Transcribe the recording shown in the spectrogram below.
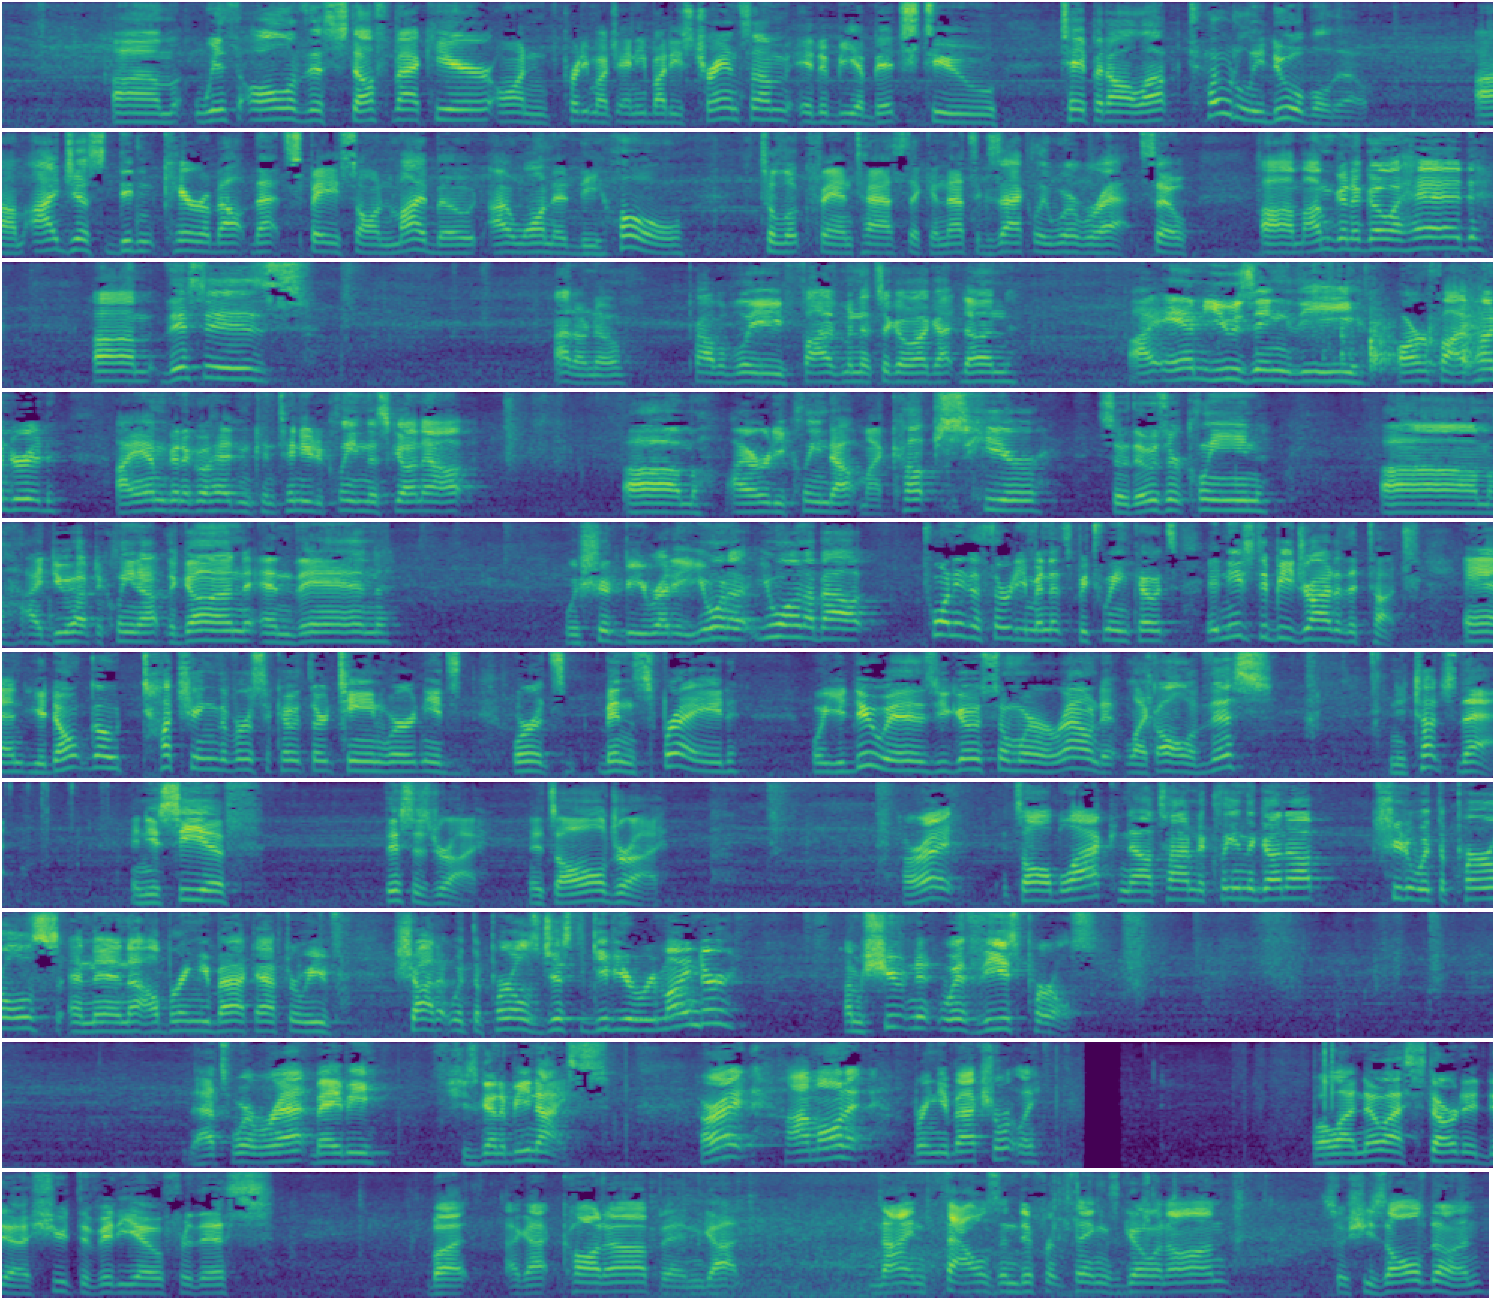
Um, with all of this stuff back here on pretty much anybody's transom, it'd be a bitch to tape it all up. Totally doable though. Um, I just didn't care about that space on my boat. I wanted the hull to look fantastic and that's exactly where we're at. So um, I'm gonna go ahead. Um, this is, I don't know, probably five minutes ago I got done. I am using the R500. I am gonna go ahead and continue to clean this gun out. Um, I already cleaned out my cups here, so those are clean. Um, I do have to clean out the gun and then we should be ready. You want to you want about 20 to 30 minutes between coats. It needs to be dry to the touch. And you don't go touching the VersaCoat 13 where it needs where it's been sprayed what you do is you go somewhere around it like all of this and you touch that and you see if this is dry. It's all dry. All right, it's all black. Now time to clean the gun up, shoot it with the pearls, and then I'll bring you back after we've shot it with the pearls. Just to give you a reminder, I'm shooting it with these pearls. that's where we're at, baby. She's gonna be nice. All right, I'm on it. Bring you back shortly. Well, I know I started to shoot the video for this, but I got caught up and got 9,000 different things going on. So she's all done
